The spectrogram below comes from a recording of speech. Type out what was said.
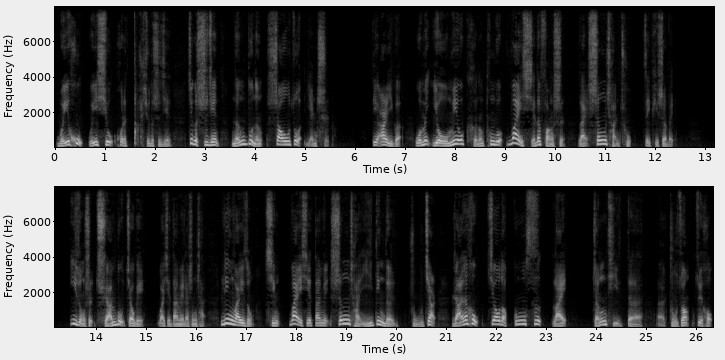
维护、维修或者大修的时间？这个时间能不能稍作延迟？第二一个，我们有没有可能通过外协的方式来生产出这批设备？一种是全部交给外协单位来生产，另外一种请外协单位生产一定的组件，然后交到公司来整体的。呃，组装最后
